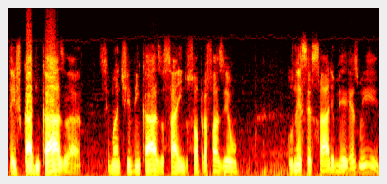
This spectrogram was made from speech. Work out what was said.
tem ficado em casa, se mantido em casa, saindo só para fazer o, o necessário mesmo e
